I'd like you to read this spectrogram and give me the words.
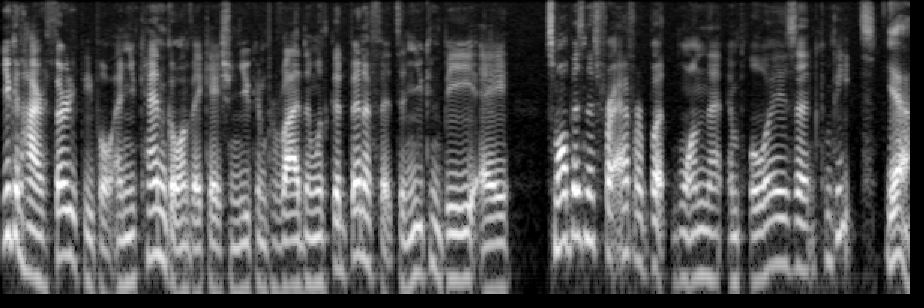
you can hire 30 people and you can go on vacation. You can provide them with good benefits and you can be a small business forever, but one that employs and competes. Yeah,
